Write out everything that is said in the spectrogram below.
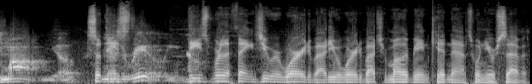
mom, yo. So And these real. You know? These were the things you were worried about. You were worried about your mother being kidnapped when you were seven.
